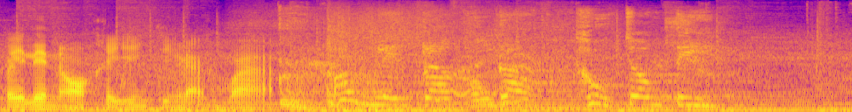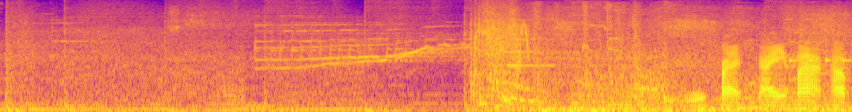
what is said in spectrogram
ไปเล่นออกเคยจริงๆแหละผมว่าป้อมเลนกลางของเราถูกโจมตีโอ้โหแปลกไกลมากครับ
